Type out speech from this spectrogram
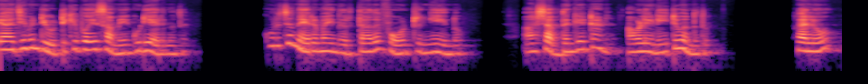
രാജീവൻ ഡ്യൂട്ടിക്ക് പോയ സമയം കൂടിയായിരുന്നത്. കുറച്ചു നേരമായി നിർത്താതെ ഫോൺ റിങ് ചെയ്യുന്നു. ആ ശബ്ദം കേട്ടാണ് അവൾ എണീറ്റ് വന്നതും. ഹലോ?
